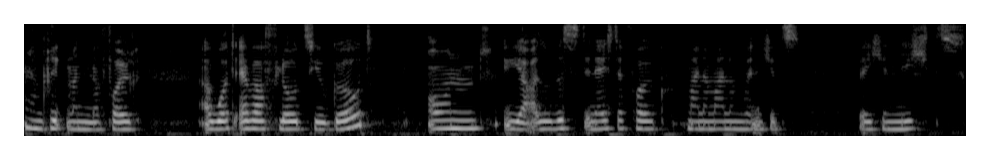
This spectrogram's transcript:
dann kriegt man den Erfolg Whatever floats your goat. Und ja, also das ist der nächste Erfolg, meiner Meinung, wenn ich jetzt welche nicht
